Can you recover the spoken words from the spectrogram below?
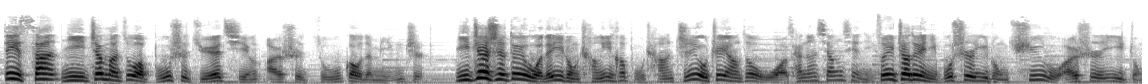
第三，你这么做不是绝情，而是足够的明智。你这是对我的一种诚意和补偿，只有这样做，我才能相信你。所以这对你不是一种屈辱，而是一种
